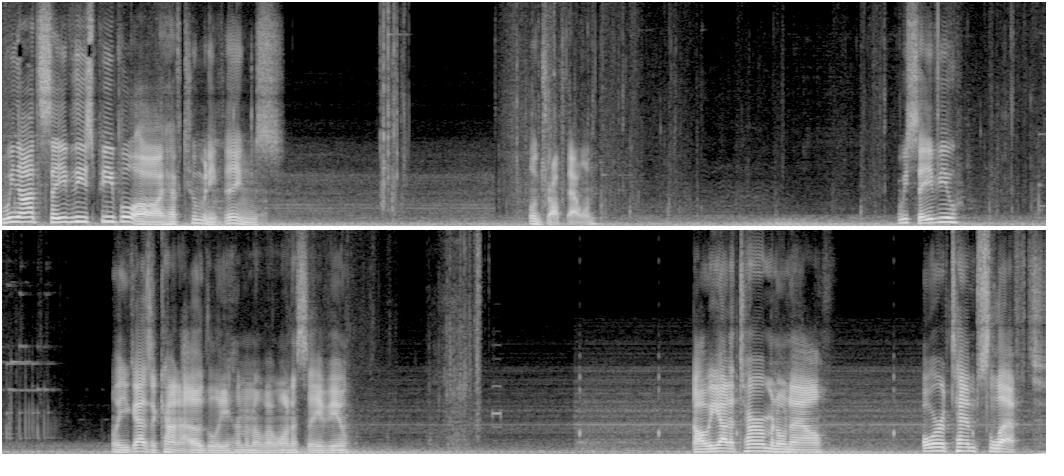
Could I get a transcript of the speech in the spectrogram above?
Can we not save these people? Oh, I have too many things. We'll drop that one. Can we save you? Well, you guys are kind of ugly. I don't know if I want to save you. Oh, we got a terminal now. Four attempts left.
